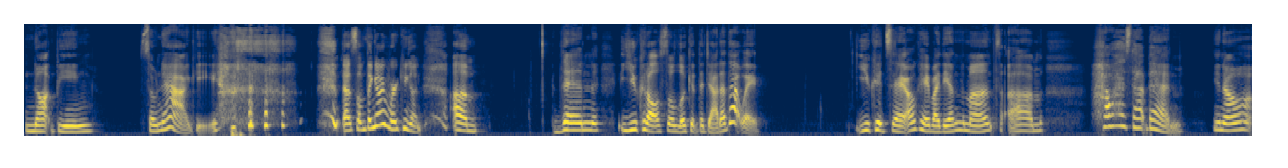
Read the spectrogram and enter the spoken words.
not being so naggy. That's something I'm working on. Um, then you could also look at the data that way. You could say, okay, by the end of the month, um, how has that been? You know,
